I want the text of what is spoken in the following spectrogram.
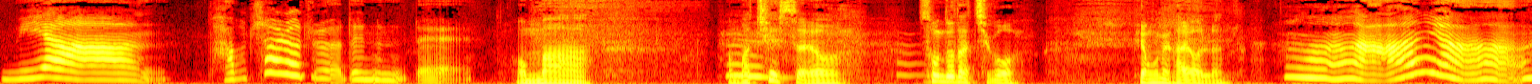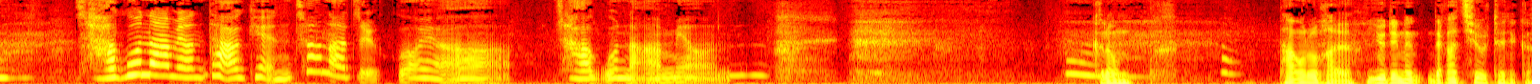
미안. 밥 차려줘야 되는데. 엄마, 엄마 취했어요. 손도 다치고 병원에 가요 얼른. 응, 아니야. 자고 나면 다 괜찮아질 거야. 자고 나면. 그럼 방으로 가요. 유리는 내가 치울 테니까.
